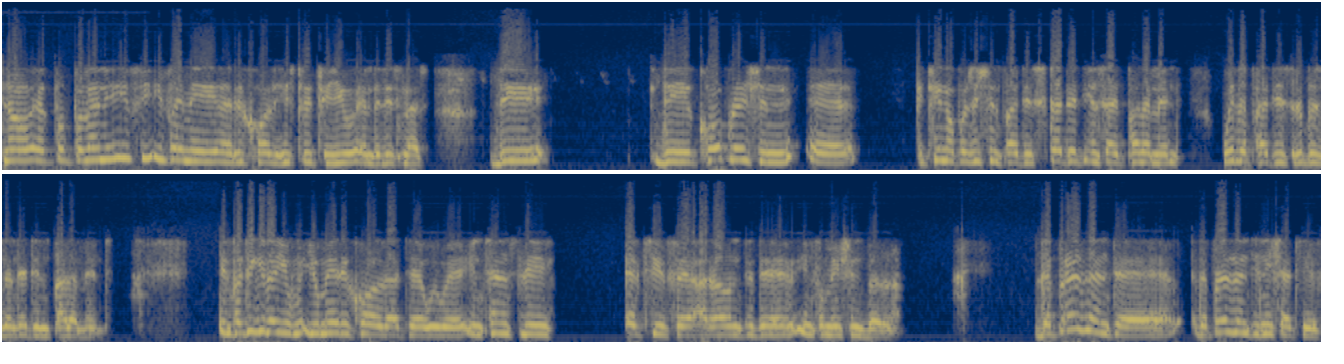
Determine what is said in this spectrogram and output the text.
No, uh, Polani, if, if I may uh, recall history to you and the listeners, the the cooperation uh, between opposition parties started inside Parliament with the parties represented in Parliament. In particular, you, you may recall that uh, we were intensely active uh, around the information bill. The present, uh, the present initiative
